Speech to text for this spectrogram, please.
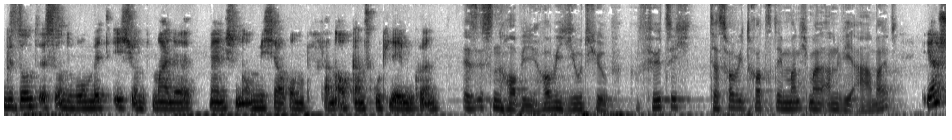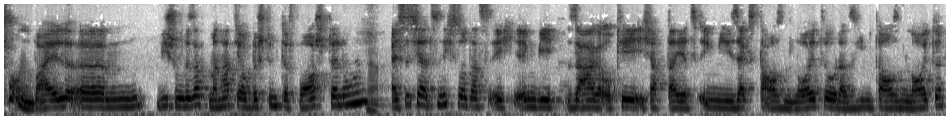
gesund ist und womit ich und meine Menschen um mich herum dann auch ganz gut leben können. Es ist ein Hobby, Hobby YouTube. Fühlt sich das Hobby trotzdem manchmal an wie Arbeit? Ja, schon, weil, ähm, wie schon gesagt, man hat ja auch bestimmte Vorstellungen. Ja. Es ist jetzt nicht so, dass ich irgendwie sage, okay, ich habe da jetzt irgendwie 6000 Leute oder 7000 Leute,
